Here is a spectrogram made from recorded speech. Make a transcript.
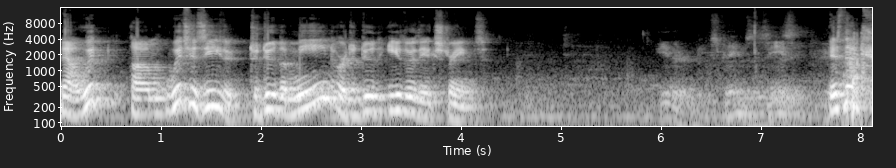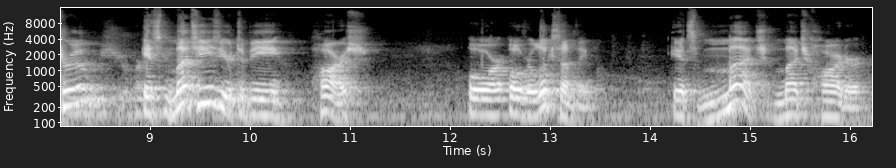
Now, which, um, which is either to do the mean or to do either of the extremes? Extremes is easy. Isn't that true? Sure. It's much easier to be harsh or overlook something. It's much, much harder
